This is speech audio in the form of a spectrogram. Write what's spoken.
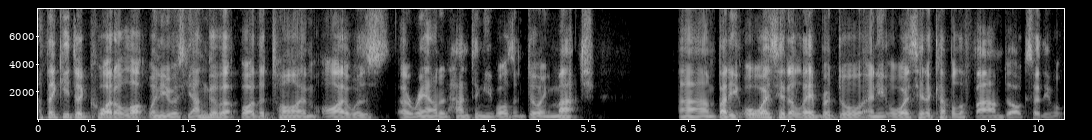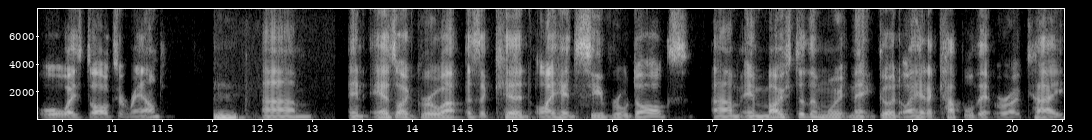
I think he did quite a lot when he was younger, but by the time I was around and hunting, he wasn't doing much. Um, but he always had a Labrador and he always had a couple of farm dogs. So there were always dogs around. Mm. Um, and as I grew up as a kid, I had several dogs, um, and most of them weren't that good. I had a couple that were okay.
